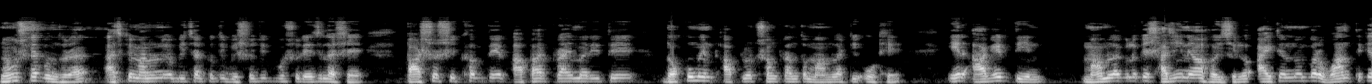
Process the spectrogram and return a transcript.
নমস্কার বন্ধুরা। আজকে মাননীয় বিচারপতি বিশ্বজিৎ বসুর এজলাসে পার্শ্ব শিক্ষকদের আপার প্রাইমারিতে ডকুমেন্ট আপলোড সংক্রান্ত মামলাটি ওঠে। এর আগের দিন মামলাগুলোকে সাজিয়ে নেওয়া হয়েছিল। আইটেম নম্বর ওয়ান থেকে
